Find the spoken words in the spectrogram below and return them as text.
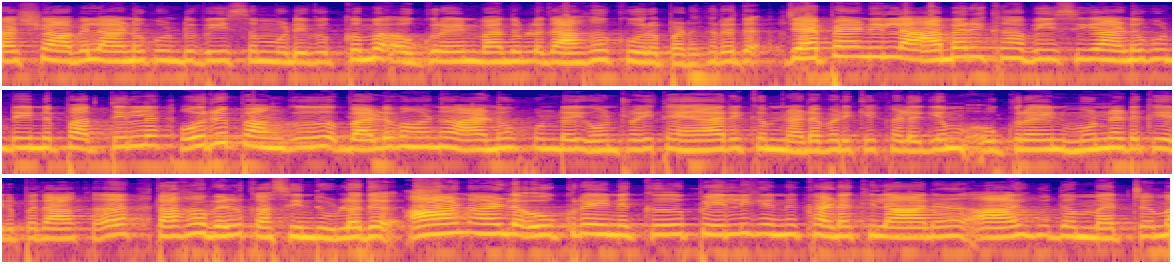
ரஷ்யாவில் அணுகுண்டு வீசும் முடிவுக்கும் உக்ரைன் வந்துள்ளதாக கூறப்படுகிறது. ஜப்பானில் அமெரிக்கா வீசிய அணுகுண்டின் பத்தில் ஒரு பங்கு வலுவான அணுகுண்டை ஒன்றை தயாரிக்கும் நடவடிக்கைகளையும் உக்ரைன் முன்னெடுக்க இருப்பதாக தகவல் கசிந்துள்ளது. ஆனால் உக்ரைனுக்கு பில்லியன் கணக்கிலான ஆயுதம் மற்றும்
